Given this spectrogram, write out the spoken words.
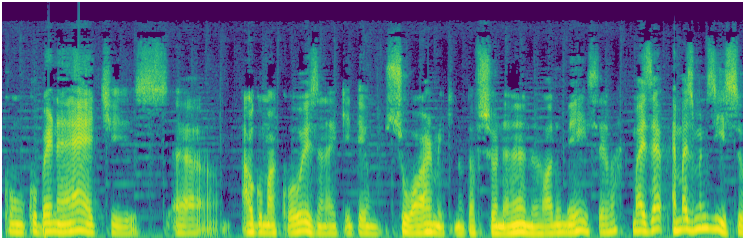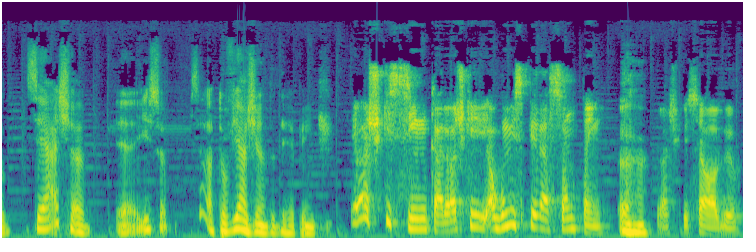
Com Kubernetes, uh, alguma coisa, né? Que tem um Swarm que não está funcionando lá no meio, sei lá. Mas é, é mais ou menos isso. Você acha é, isso, sei lá, tô viajando de repente. Eu acho que sim, cara. Eu acho que alguma inspiração tem. Uhum. Eu acho que isso é óbvio.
